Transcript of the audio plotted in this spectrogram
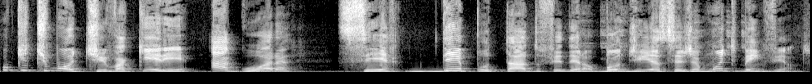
O que te motiva a querer agora ser deputado federal? Bom dia, seja muito bem-vindo.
